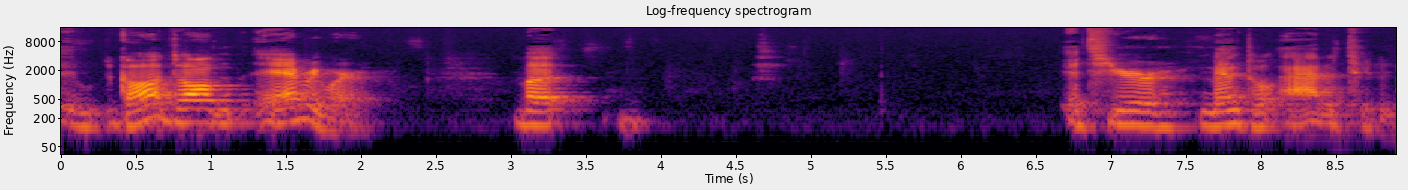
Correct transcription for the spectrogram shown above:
it. God's all everywhere, but it's your mental attitude.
